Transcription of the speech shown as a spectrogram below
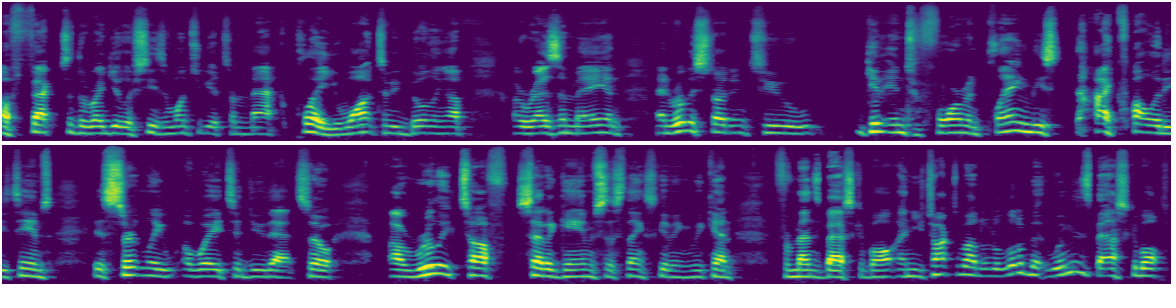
affect the regular season once you get to MAC play? You want to be building up a resume and and really starting to get into form and playing these high quality teams is certainly a way to do that. So a really tough set of games this Thanksgiving weekend for men's basketball. And you talked about it a little bit. Women's basketball,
